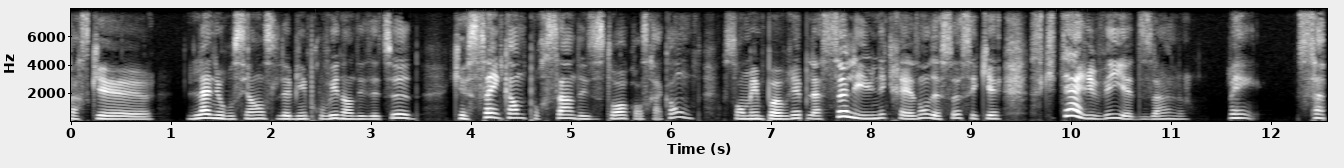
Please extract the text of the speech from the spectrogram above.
parce que la neuroscience l'a bien prouvé dans des études que 50% des histoires qu'on se raconte sont même pas vraies. Puis la seule et unique raison de ça, c'est que ce qui t'est arrivé il y a 10 ans, là, ben, ça,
